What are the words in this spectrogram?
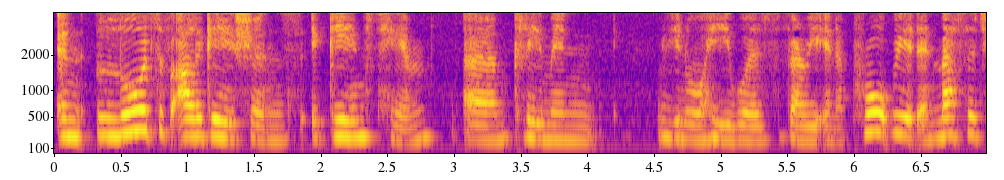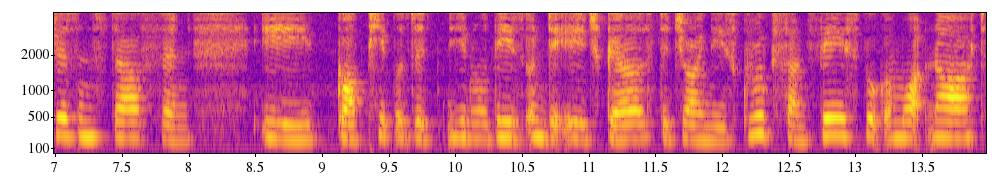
and loads of allegations against him, um, claiming, you know, he was very inappropriate in messages and stuff, and he got people to, you know, these underage girls to join these groups on Facebook and whatnot.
